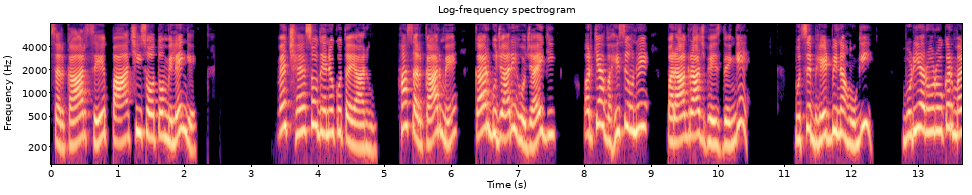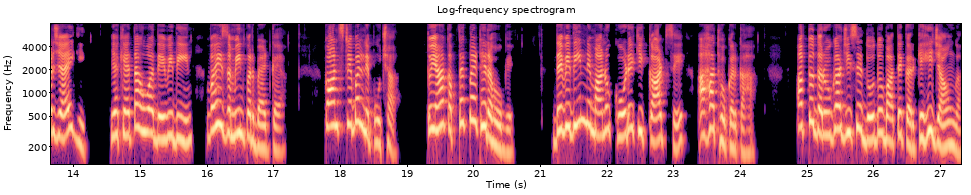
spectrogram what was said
सरकार से पाँच ही सौ तो मिलेंगे। मैं छह सौ देने को तैयार हूँ। हाँ सरकार में कारगुजारी हो जाएगी, और क्या वही से उन्हें परागराज भेज देंगे? मुझसे भेंट भी ना होगी। बुढ़िया रो रो कर मर जाएगी। यह कहता हुआ देवी दीन वही ज़मीन पर बैठ गया। कांस्टेबल ने पूछा तो यहाँ कब तक बैठे रहोगे? देवीदीन ने मानो कोड़े की काट से आहत होकर कहा, अब तो दरोगा जी से दो दो बातें करके ही जाऊँगा।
